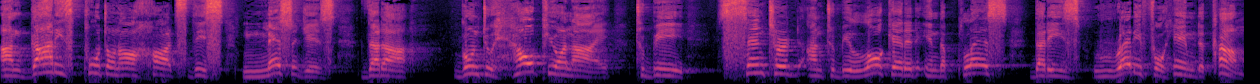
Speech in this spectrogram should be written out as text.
And God has put on our hearts these messages that are going to help you and I to be centered and to be located in the place that is ready for him to come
